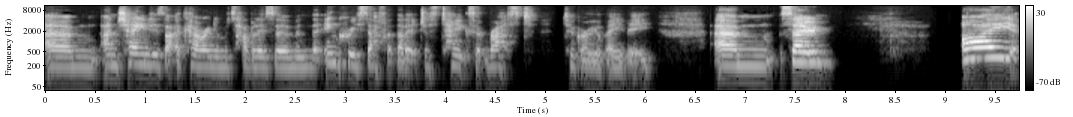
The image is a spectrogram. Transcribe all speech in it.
um, and changes that occur in your metabolism and the increased effort that it just takes at rest to grow your baby. Um, so I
